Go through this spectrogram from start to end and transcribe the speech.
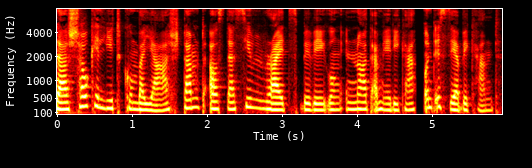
Das Schaukellied Kumbaya stammt aus der Civil Rights Bewegung in Nordamerika und ist sehr bekannt.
